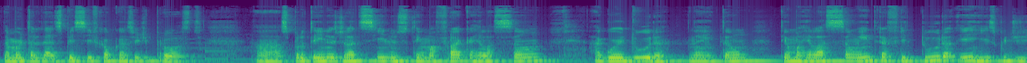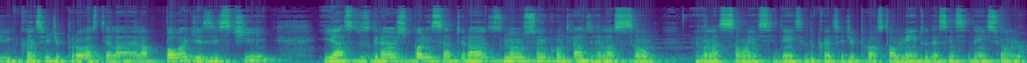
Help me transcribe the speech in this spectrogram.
da mortalidade específica ao câncer de próstata. As proteínas de laticínios têm uma fraca relação, a gordura, né? Então tem uma relação entre a fritura e risco de câncer de próstata, ela, ela pode existir e ácidos graxos poliinsaturados não são encontrados relação em relação à incidência do câncer de próstata, aumento dessa incidência ou não.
